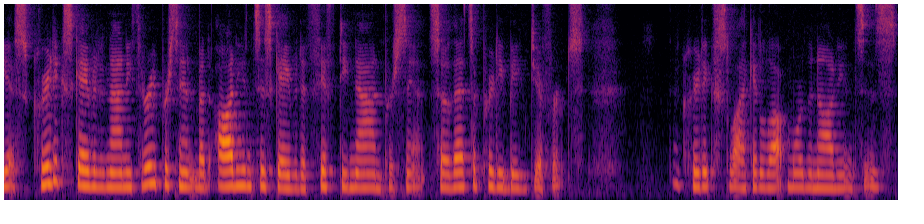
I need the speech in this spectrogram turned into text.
Yes, critics gave it a 93%, but audiences gave it a 59%. So that's a pretty big difference. The critics like it a lot more than audiences.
